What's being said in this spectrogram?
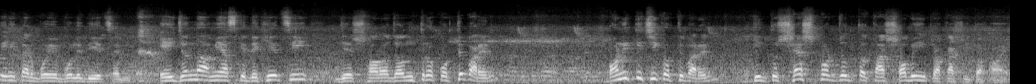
তিনি তার বইয়ে বলে দিয়েছেন। এই জন্য আমি আজকে দেখিয়েছি যে ষড়যন্ত্র করতে পারেন, অনেক কিছুই করতে পারেন, কিন্তু শেষ পর্যন্ত তার সবই প্রকাশিত হয়।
